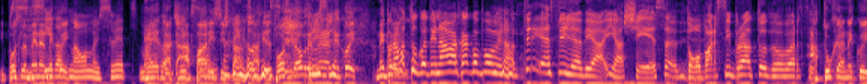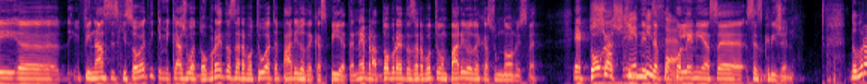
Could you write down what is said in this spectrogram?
И после Си мене некој на оној свет, Майкл така, а Джексон, пари си штанцат. И Елвис после овде мене некој- некој- Брату годинава како помина? 30.000, ја, ја 60. Добар си, брату, добар си. А тука некој е, финансиски советник ми кажува добро е да заработувате пари додека спиете. Не брат, добро е да заработувам пари додека сум на оној свет. Е тогаш идните се. поколенија се се згрижени. Добро,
